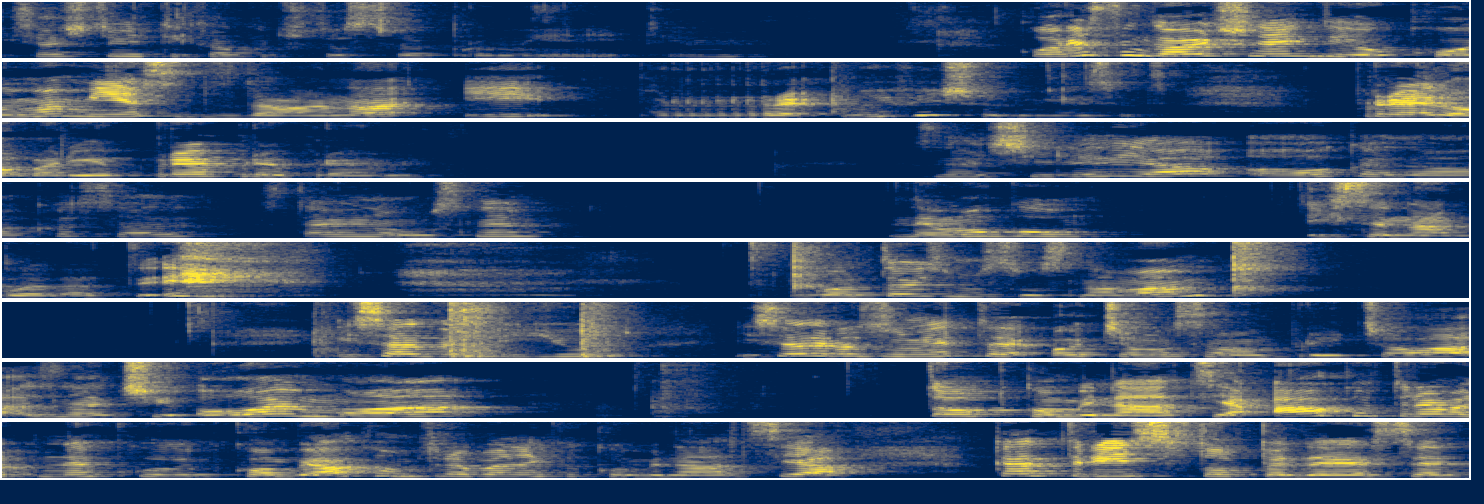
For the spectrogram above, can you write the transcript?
I sad ćete vidjeti kako ću to sve promijeniti. Koristim ga već negdje oko ima mjesec dana i pre... No i više od mjesec. Predobar je, pre, pre, pre. Znači, ljudi, ja ovo ovako sad stavim na usne, ne mogu ih se nagledati. Gotovi smo s usnama. I sad, I sad razumijete o čemu sam vam pričala. Znači, ovo je moja top kombinacija. Ako trebate neku lip kombi, ako vam treba neka kombinacija Catrice 150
